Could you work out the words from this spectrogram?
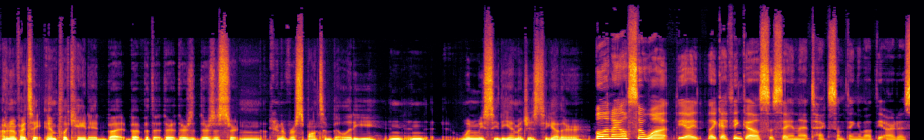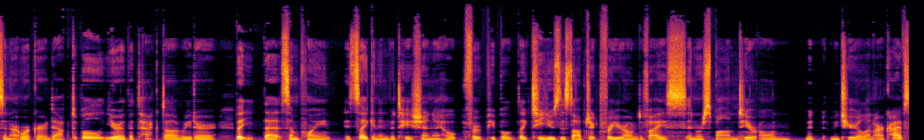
I don't know if I'd say implicated, but but but there, there's there's a certain kind of responsibility in, in, when we see the images together. Well, and I also want the like I think I also say in that text something about the artist and artwork are adaptable. You're the tactile reader, but that at some point it's like an invitation. I hope for people like to use this object for your own device and respond to your own material and archives.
